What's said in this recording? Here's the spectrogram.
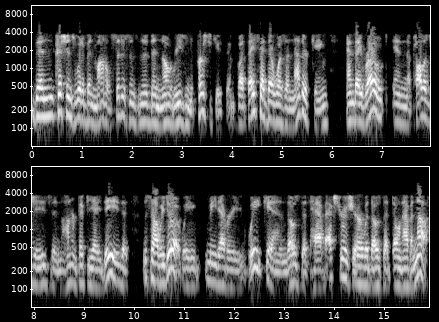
then Christians would have been model citizens and there'd been no reason to persecute them. But they said there was another king and they wrote in Apologies in 150 AD that this is how we do it. We meet every week and those that have extra share with those that don't have enough.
